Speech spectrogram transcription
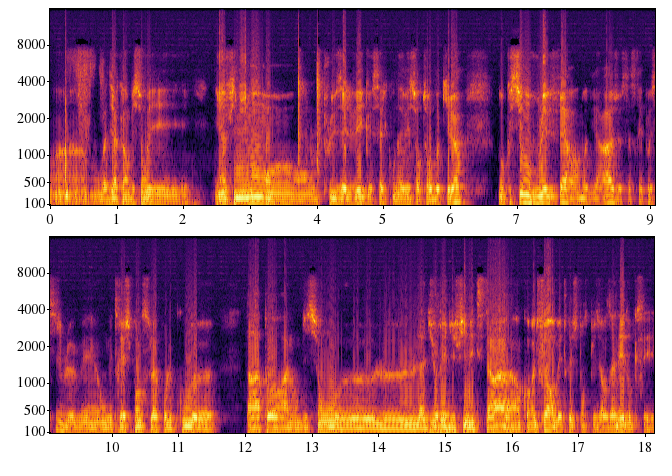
on va dire que l'ambition est, est, infiniment plus élevée que celle qu'on avait sur Turbo Killer. Donc, si on voulait le faire en mode garage, ça serait possible, mais on mettrait, je pense, là pour le coup, euh, par rapport à l'ambition, euh, la durée du film, etc. Encore une fois, on mettrait, je pense, plusieurs années. Donc, c'est,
